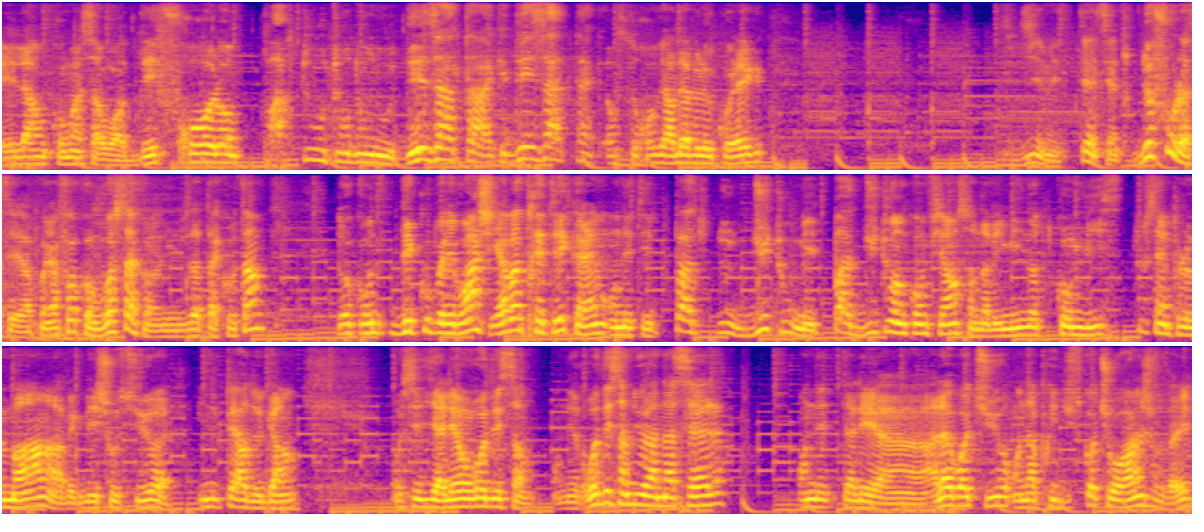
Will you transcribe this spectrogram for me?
et là on commence à avoir des frelons partout autour de nous, des attaques, des attaques, on se regardait avec le collègue, dit mais c'est un truc de fou là, c'est la première fois qu'on voit ça, ils nous attaquent autant. Donc on découpe les branches et avant de traiter quand même on n'était pas du tout, mais pas du tout en confiance. On avait mis notre combi tout simplement avec des chaussures, une paire de gants. On s'est dit allez on redescend. On est redescendu à la nacelle, on est allé à, la voiture, on a pris du scotch orange, vous savez,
